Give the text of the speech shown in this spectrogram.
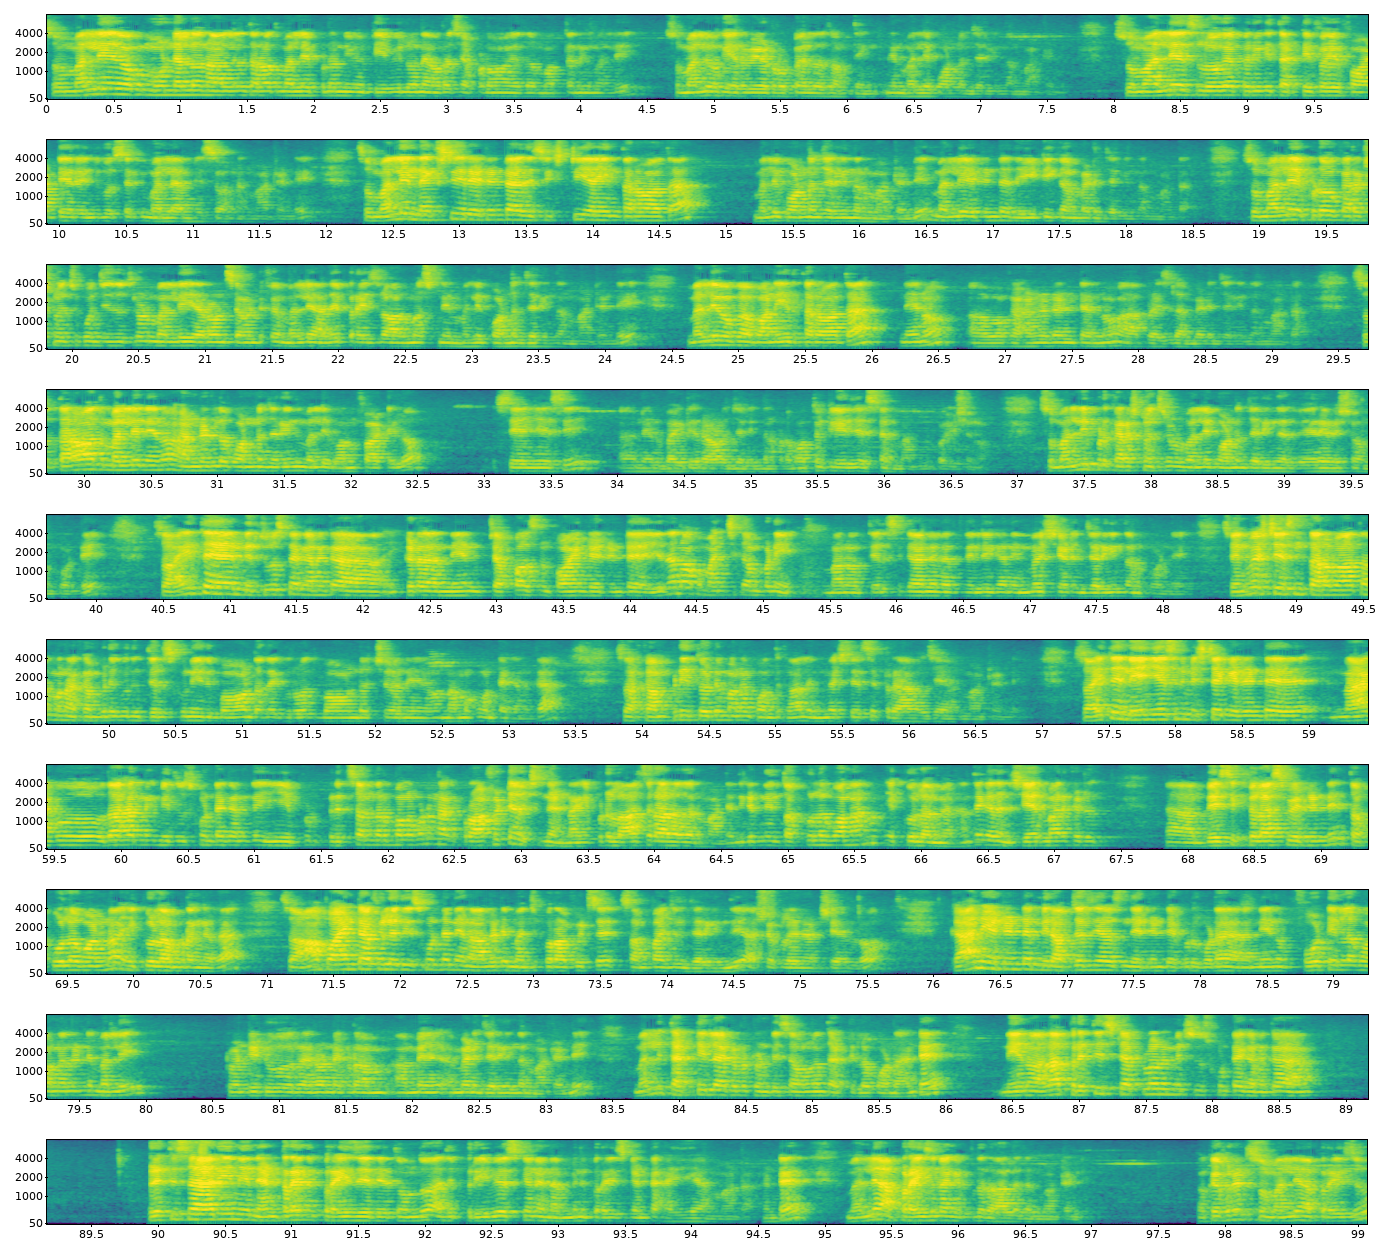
సో మళ్ళీ ఒక మూడు నెలలు నాలుగు నెలల తర్వాత మళ్ళీ ఎప్పుడో నీవు టీవీలోనే ఎవరో చెప్పడం ఏదో మొత్తానికి మళ్ళీ సో మళ్ళీ ఒక ఇరవై ఏడు రూపాయలు సంథింగ్ నేను మళ్ళీ కొనడం జరిగింది అనమాట అండి. సో మళ్ళీ స్లోగా పెరిగి థర్టీ ఫైవ్ ఫార్టీ రేంజ్కి వచ్చేసరికి మళ్ళీ అమ్మేసేవాడిని అనమాట అండి. సో మళ్ళీ నెక్స్ట్ ఇయర్ ఏంటంటే అది సిక్స్టీ అయిన తర్వాత మళ్ళీ కొనడం జరిగిందనమాట అండి. మళ్ళీ ఏంటంటే అది ఎయిటీకి అమ్మేయడం జరిగింది అనమాట సో మళ్ళీ ఎప్పుడో కరెక్షన్ వచ్చి కొంచెం చూసినప్పుడు మళ్ళీ అరౌండ్ సెవెంటీ ఫైవ్ మళ్ళీ అదే ప్రైస్లో ఆల్మోస్ట్ నేను మళ్ళీ కొనడం జరిగిందనమాట అండి. మళ్ళీ ఒక వన్ ఇయర్ తర్వాత నేను ఒక హండ్రెడ్ అండ్ టెన్ ఆ ప్రైస్లో అమ్మేయడం జరిగింది అనమాట సో తర్వాత మళ్ళీ నేను హండ్రెడ్లో కొనడం జరిగింది. మళ్ళీ వన్ ఫార్టీలో సేల్ చేసి నేను బయటికి రావడం జరిగింది అనమాట మొత్తం క్లియర్ చేశాను మన పొజిషన్ సో మళ్ళీ ఇప్పుడు కరెక్షన్ వచ్చినప్పుడు మళ్ళీ కొనడం జరిగింది. అది వేరే విషయం అనుకోండి. సో అయితే మీరు చూస్తే కనుక ఇక్కడ నేను చెప్పాల్సిన పాయింట్ ఏంటంటే ఏదైనా ఒక మంచి కంపెనీ మనం తెలిసి కానీ లేదా తెలియ కానీ ఇన్వెస్ట్ చేయడం జరిగింది అనుకోండి సో ఇన్వెస్ట్ చేసిన తర్వాత మన కంపెనీ గురించి తెలుసుకుని ఇది బాగుంటుంది గ్రోత్ బాగుండొచ్చు అనే నమ్మకం ఉంటే కనుక సో ఆ కంపెనీ తోటి మనం కొంతకాలం ఇన్వెస్ట్ చేసి ట్రావెల్ చేయాలన్నమాట అండి. సో అయితే నేను చేసిన మిస్టేక్ ఏంటంటే నాకు ఉదాహరణకి మీరు చూసుకుంటే కనుక ఈ ఇప్పుడు ప్రతి సందర్భంలో కూడా నాకు ప్రాఫిటే వచ్చిందండి. నాకు ఇప్పుడు లాస్ రాలేదన్నమాట. ఎందుకంటే నేను తక్కువలో కొన్నాను ఎక్కువలో అమ్మాను. అంతే కదండి. షేర్ మార్కెట్ బేసిక్ ఫిలాసఫీ ఏంటంటే తక్కువలో కొనడం ఎక్కువలో అమ్మడం కదా. సో ఆ పాయింట్ ఆఫ్ వ్యూలో తీసుకుంటే నేను ఆల్రెడీ మంచి ప్రాఫిట్సే సంపాదించడం జరిగింది అశోక్ లేనాడ్ షేర్లో కానీ ఏంటంటే మీరు అబ్జర్వ్ చేయాల్సింది ఏంటంటే ఇప్పుడు కూడా నేను ఫోర్టీన్లో కొన్నానండి. మళ్ళీ ట్వంటీ టూ అరౌండ్ ఎక్కడ అమ్మే అమ్మేయడం జరిగిందనమాట అండి. మళ్ళీ థర్టీలో ఎక్కడ ట్వంటీ సెవెన్లో థర్టీలో కొన్నాను అంటే నేను అలా ప్రతి స్టెప్లో మీరు చూసుకుంటే కనుక ప్రతిసారి నేను ఎంటర్ అయిన ప్రైజ్ ఏదైతే ఉందో అది ప్రీవియస్గా నేను అమ్మిన ప్రైస్ కంటే హై అనమాట అంటే మళ్ళీ ఆ ప్రైజ్ నాకు ఎప్పుడు రాలేదనమాట అండి. ఓకే ఫ్రెండ్స్ సో మళ్ళీ ఆ ప్రైజు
